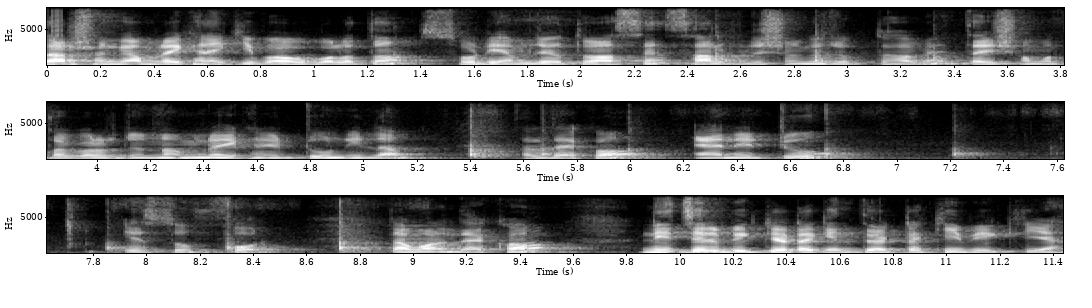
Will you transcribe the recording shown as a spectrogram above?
তার সঙ্গে আমরা এখানে কি পাবো বলতো? সোডিয়াম যেহেতু আছে, সালফারের সঙ্গে যুক্ত হবে, তাই সমতা করার জন্য আমরা এখানে টু নিলাম। তাহলে দেখো N A two SO four তার মানে দেখো, নিচের বিক্রিয়াটা কিন্তু একটা কি বিক্রিয়া?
